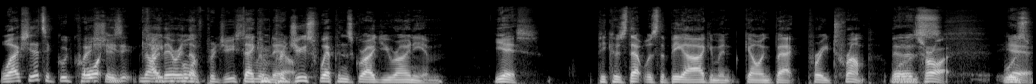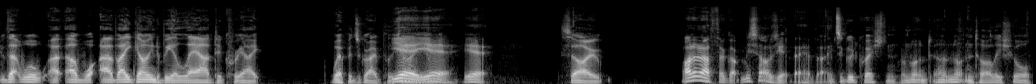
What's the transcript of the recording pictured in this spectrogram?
Well, actually, that's a good question. is it no, they're in the, producing They can produce weapons grade uranium. Yes. because that was the big argument going back pre-Trump. Yeah, was- that's right. Was Yeah. that well? Are, are, they going to be allowed to create weapons grade plutonium? yeah, yeah. Yeah. So I don't know if they've got missiles yet. They have they, it's a good question. I'm not. I'm not entirely sure.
